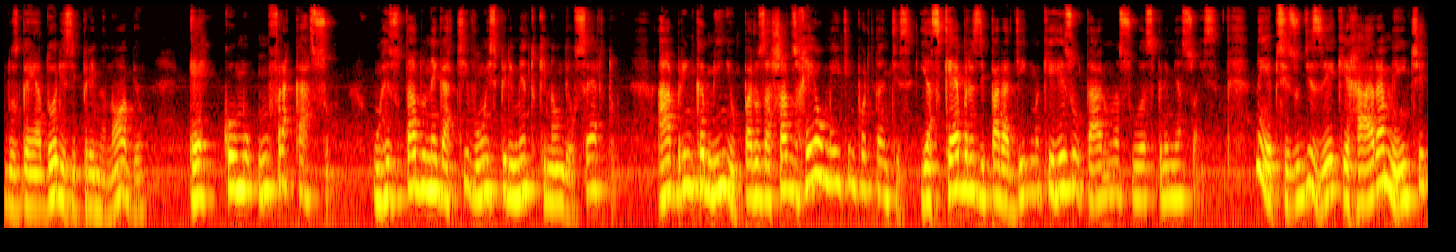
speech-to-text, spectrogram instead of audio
dos ganhadores de prêmio Nobel é como um fracasso, um resultado negativo, um experimento que não deu certo, abrem caminho para os achados realmente importantes e as quebras de paradigma que resultaram nas suas premiações. Nem é preciso dizer que raramente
